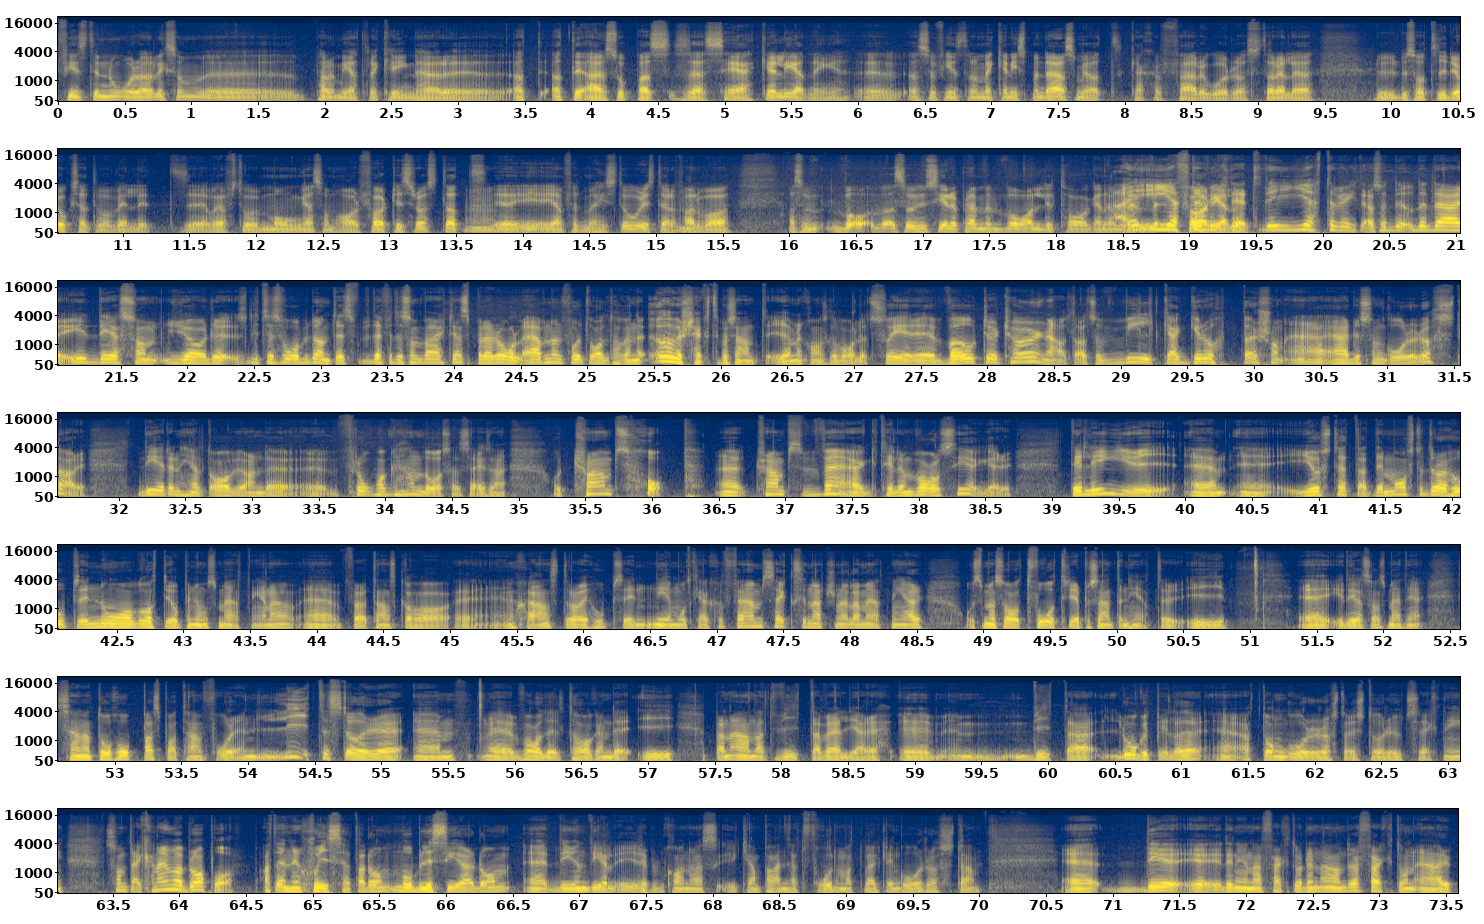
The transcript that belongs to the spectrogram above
Finns det några liksom, eh, parametrar kring det här eh, att, att det är så pass så säga, säker ledning? Eh, alltså finns det några mekanismer där som gör att kanske färre går och röstar eller du, du sa tidigare också att det var väldigt, eh, vad jag förstår, många som har förtidsröstat mm. Eh, jämfört med historiskt i alla fall. Mm. Vad, alltså, vad, alltså, hur ser du på det här med valdeltagande? Ja, jätteviktigt. Det är jätteviktigt. Alltså det, det, där är det som gör det lite svårbedömt. Det, därför det som verkligen spelar roll, även om du får ett valdeltagande över 60 procent i amerikanska valet, så är det voter turnout, alltså vilka vilka grupper som är, är det som går och röstar? Det är den helt avgörande eh, frågan då så att säga. Och Trumps hopp, eh, Trumps väg till en valseger, det ligger ju i eh, eh, just detta att det måste dra ihop sig något i opinionsmätningarna eh, för att han ska ha eh, en chans. Dra ihop sig ner mot kanske 5-6 i nationella mätningar och som jag sa 2-3 procentenheter i eh, i delstatsmätningar. Sen att då hoppas på att han får en lite större ehm, eh, valdeltagande i bland annat vita väljare, eh, vita lågutbildade, eh, att de går och röstar i större utsträckning. Sånt där kan han vara bra på. Att energisätta dem, mobilisera dem. Eh, det är ju en del i Republikanernas kampanj att få dem att verkligen gå och rösta. Eh, det är den ena faktorn. Den andra faktorn är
